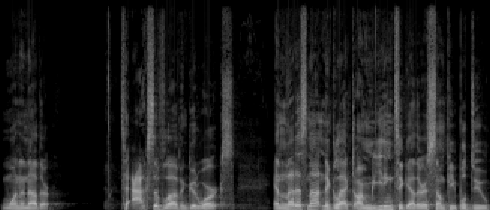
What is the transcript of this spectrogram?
one another to acts of love and good works and let us not neglect our meeting together as some people do,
